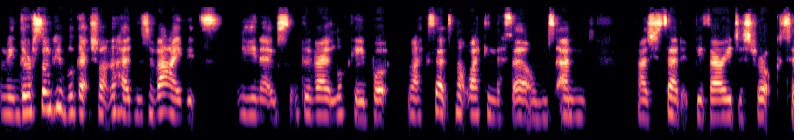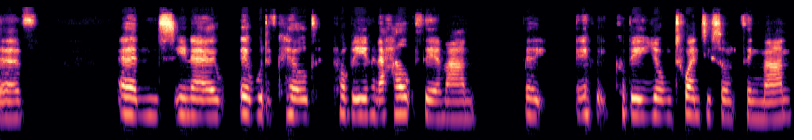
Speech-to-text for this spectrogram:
I mean, there are some people get shot in the head and survive. It's you know they're very lucky, but like I said, it's not like in the films. And as you said, it'd be very destructive, and you know it would have killed probably even a healthier man. Uh, if it could be a young twenty-something man,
